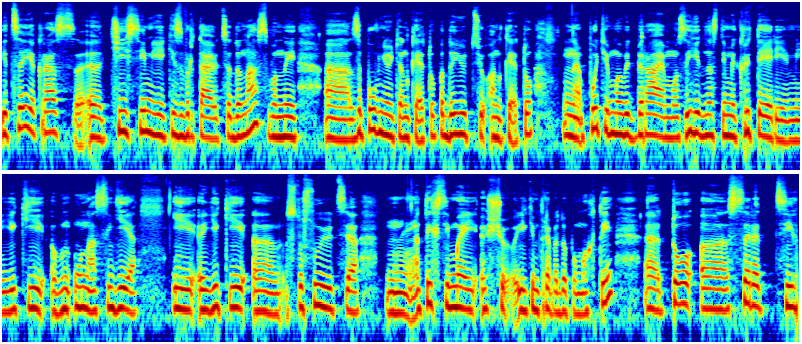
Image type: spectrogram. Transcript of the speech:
І це якраз е, ті сім'ї, які звертаються до нас, вони е, заповнюють анкету, подають цю анкету. Потім ми відбираємо згідно з тими критеріями, які у нас є, і які стосуються тих сімей, що яким треба допомогти. То серед цих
